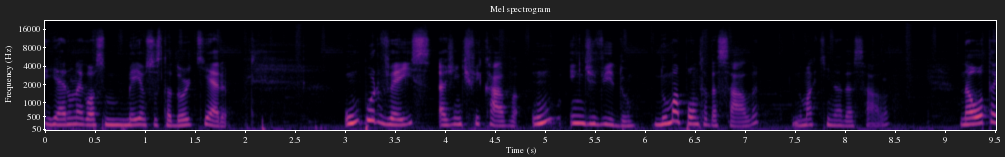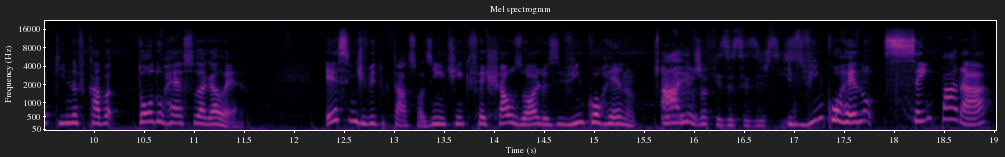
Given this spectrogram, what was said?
E era um negócio meio assustador que era um por vez, a gente ficava um indivíduo numa ponta da sala, numa quina da sala. Na outra quina ficava todo o resto da galera. Esse indivíduo que tava sozinho tinha que fechar os olhos e vir correndo. Ah, eu já fiz esse E exercício. vir correndo sem parar.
